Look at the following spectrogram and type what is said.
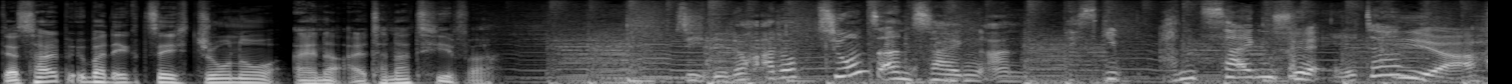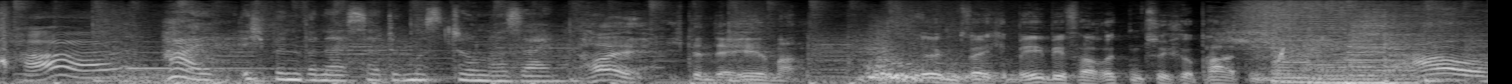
Deshalb überlegt sich Juno eine Alternative. Sieh dir doch Adoptionsanzeigen an. Es gibt Anzeigen für Eltern? Ja, hi. Hi, ich bin Vanessa, du musst Juno sein. Hi, ich bin der Ehemann. Irgendwelche babyverrückten Psychopathen. Wow,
